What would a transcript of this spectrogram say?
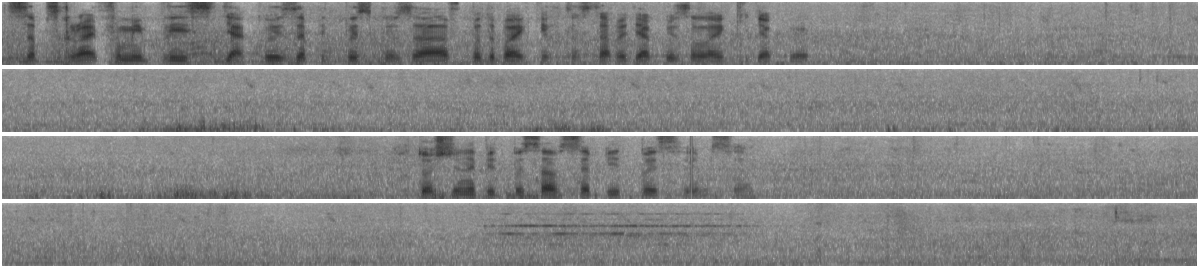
Subscribe for me, please. Дякую за підписку, за вподобайки, хто ставить. Дякую за лайки, дякую. Хто ще не підписався, підписуємося.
